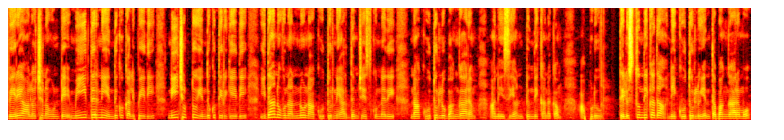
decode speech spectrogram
వేరే ఆలోచన ఉంటే మీ ఇద్దరిని ఎందుకు కలిపేది? నీ చుట్టూ ఎందుకు తిరిగేది? ఇదా నువ్వు నన్ను నా కూతుర్ని అర్థం చేసుకున్నది. నా కూతుర్లు బంగారం అనేసి అంటుంది కనకం. అప్పుడు తెలుస్తుంది కదా నీ కూతుర్లు ఎంత బంగారమో.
